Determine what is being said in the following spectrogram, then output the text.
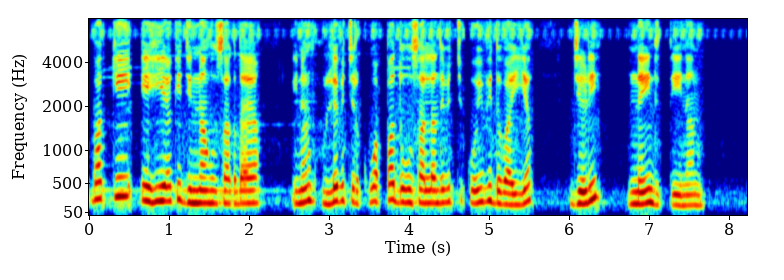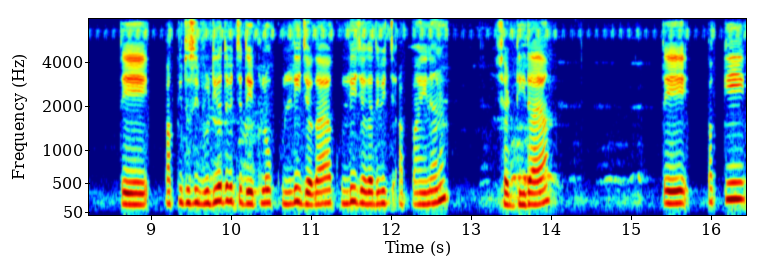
ਬਾਕੀ ਇਹੀ ਹੈ ਕਿ ਜਿੰਨਾ ਹੋ ਸਕਦਾ ਆ, ਇਹਨਾਂ ਨੂੰ ਖੁੱਲੇ ਵਿੱਚ ਰੱਖੋ। ਆਪਾਂ 2 ਸਾਲਾਂ ਦੇ ਵਿੱਚ ਕੋਈ ਵੀ ਦਵਾਈ ਆ, ਜਿਹੜੀ ਨਹੀਂ ਦਿੱਤੀ ਇਹਨਾਂ ਨੂੰ। ਤੇ ਬਾਕੀ ਤੁਸੀਂ ਵੀਡੀਓ ਦੇ ਵਿੱਚ ਦੇਖ ਲਓ ਖੁੱਲੀ ਜਗ੍ਹਾ ਆ ਖੁੱਲੀ ਜਗ੍ਹਾ ਦੇ ਵਿੱਚ ਆਪਾਂ ਇਹਨਾਂ ਨੂੰ ਛੱਡੀਦਾ ਆ। ਤੇ ਪੱਕੀ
